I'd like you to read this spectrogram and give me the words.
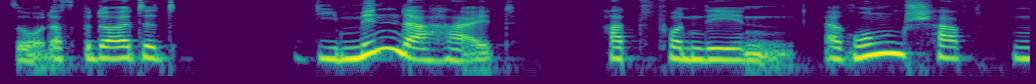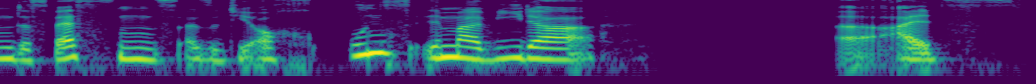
So, das bedeutet, die Minderheit hat von den Errungenschaften des Westens, also die auch uns immer wieder äh, als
